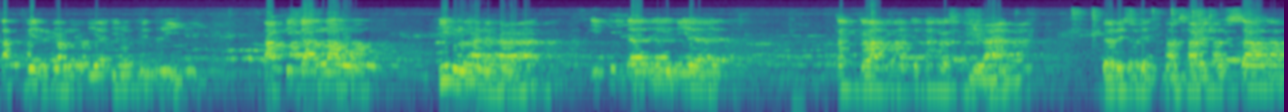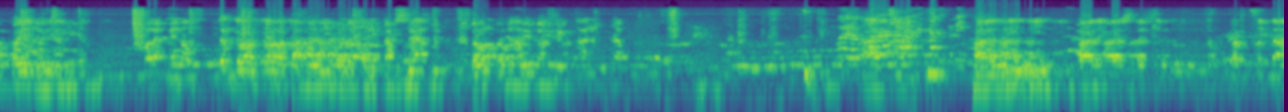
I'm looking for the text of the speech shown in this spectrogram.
takbir kalau dia idul fitri tapi kalau idul adha itu dari dia tenggelam itu tanggal 9 dari sejak asar itu sampai dengan Tenggelamnya matahari pada hari tasrik tahu namanya hari tasrik hari hari tasrik itu tempat kita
